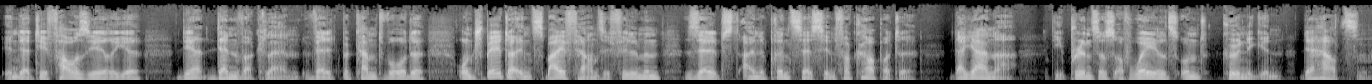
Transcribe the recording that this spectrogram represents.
in der TV-Serie Der Denver Clan weltbekannt wurde und später in zwei Fernsehfilmen selbst eine Prinzessin verkörperte, Diana, die Princess of Wales und Königin der Herzen.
